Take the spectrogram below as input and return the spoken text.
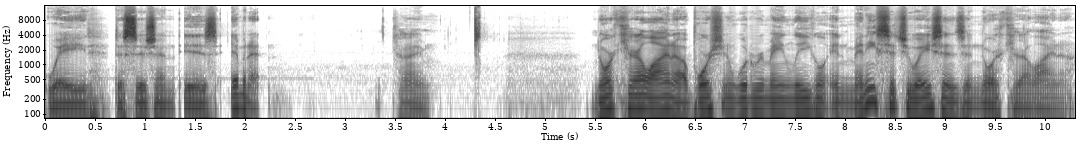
Wade decision is imminent. Okay. North Carolina, abortion would remain legal in many situations in North Carolina.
